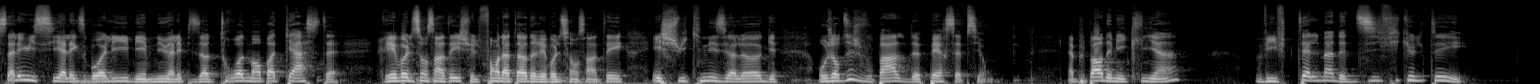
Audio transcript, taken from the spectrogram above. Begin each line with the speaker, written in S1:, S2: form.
S1: Salut, ici Alex Boily, bienvenue à l'épisode 3 de mon podcast Révolution Santé. Je suis le fondateur de Révolution Santé et je suis kinésiologue. Aujourd'hui, je vous parle de perception. La plupart de mes clients vivent tellement de difficultés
